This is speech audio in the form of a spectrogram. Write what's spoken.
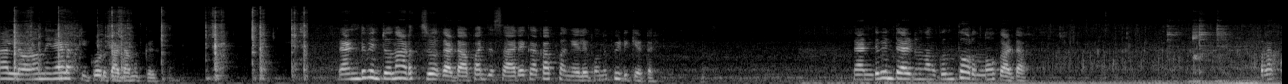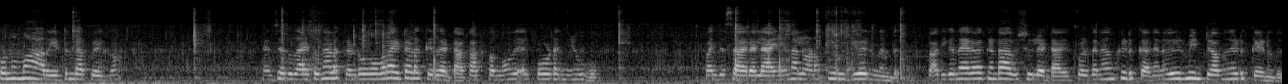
നല്ലോണം ഇനി ഇളക്കി കൊടുക്കാം നമുക്ക്. രണ്ട് മിനിറ്റ് ഒന്ന് അടച്ചു വെക്കാട്ടോ പഞ്ചസാരയൊക്കെ കപ്പങ്ങയിലേക്ക് ഒന്ന് പിടിക്കട്ടെ. രണ്ട് മിനിറ്റ് ആയിട്ട് നമുക്കൊന്ന് തുറന്നു നോക്കാട്ടോ കേട്ടോ ഉറക്കം ഒന്ന് മാറിയിട്ടുണ്ട് അപ്പോഴേക്കും ഞാൻ ചെറുതായിട്ടൊന്ന് ഇളക്കണ്ട ഓവറായിട്ട് ഇളക്കരുത് കേട്ടോ. കപ്പങ്ങ ചിലപ്പോൾ ഉടഞ്ഞു പോകും. പഞ്ചസാര ലായനി നല്ലോണം കുറുകി വരുന്നുണ്ട്. അധികം നേരം വെക്കേണ്ട ആവശ്യമില്ല കേട്ടോ. ഇപ്പോൾ തന്നെ നമുക്ക് എടുക്കാം. ഞാൻ ഒരു മിനിറ്റ് ആവുമ്പോൾ എടുക്കണത്.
